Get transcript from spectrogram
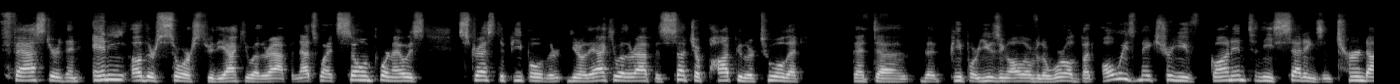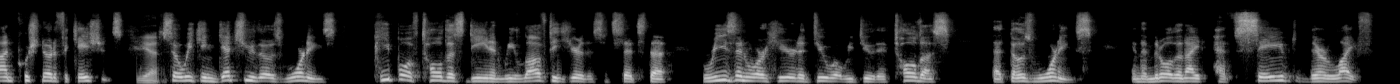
faster than any other source through the AccuWeather app. And that's why it's so important. I always stress to people that, you know, the AccuWeather app is such a popular tool that that uh, that people are using all over the world. But always make sure you've gone into these settings and turned on push notifications. Yes. So we can get you those warnings. People have told us, Dean, and we love to hear this. It's it's the reason we're here to do what we do. They've told us that those warnings in the middle of the night have saved their life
